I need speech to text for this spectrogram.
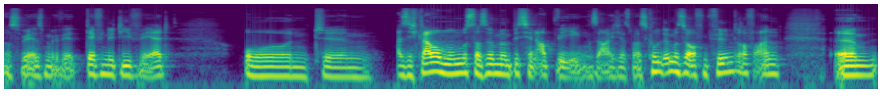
Das wäre es mir wert, definitiv wert. Und ähm, also ich glaube, man muss das immer ein bisschen abwägen, sage ich jetzt mal. Es kommt immer so auf den Film drauf an, ähm,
